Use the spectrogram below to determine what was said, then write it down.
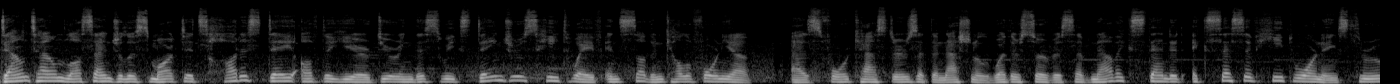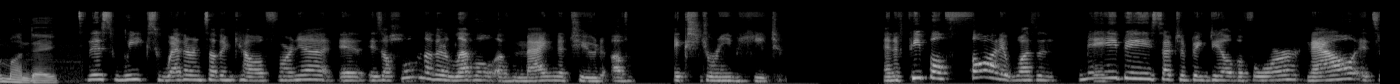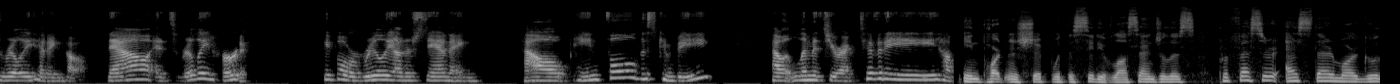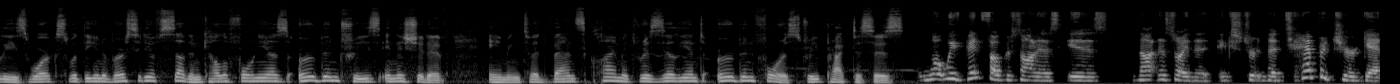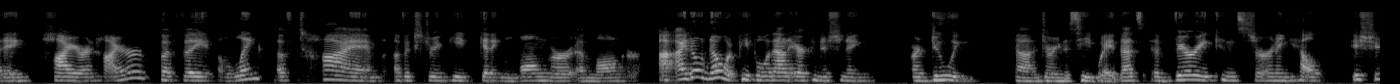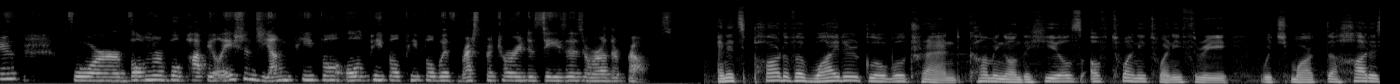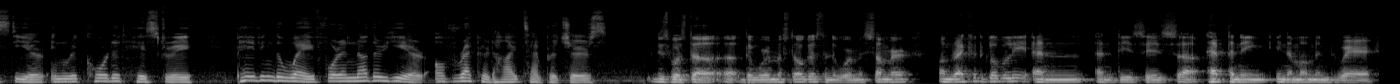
Downtown Los Angeles marked its hottest day of the year during this week's dangerous heat wave in Southern California. As forecasters at the National Weather Service have now extended excessive heat warnings through Monday. This week's weather in Southern California is, a whole nother level of magnitude of extreme heat. And if people thought it wasn't maybe such a big deal before, now it's really hitting home. Now it's really hurting. People are really understanding how painful this can be, how it limits your activity. How- In partnership with the City of Los Angeles, Professor Esther Margulies works with the University of Southern California's Urban Trees Initiative, aiming to advance climate resilient urban forestry practices. What we've been focused on is is not necessarily the extra the temperature getting higher and higher, but the length of time of extreme heat getting longer and longer. I, I don't know what people without air conditioning are doing uh, during this heat wave. That's a very concerning health issue for vulnerable populations, young people, old people, people with respiratory diseases or other problems. And it's part of a wider global trend coming on the heels of 2023 which marked the hottest year in recorded history, paving the way for another year of record high temperatures. This was the uh, the warmest August and the warmest summer on record globally, and and this is uh, happening in a moment where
